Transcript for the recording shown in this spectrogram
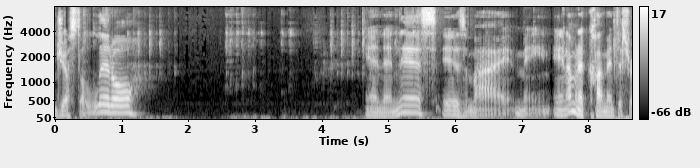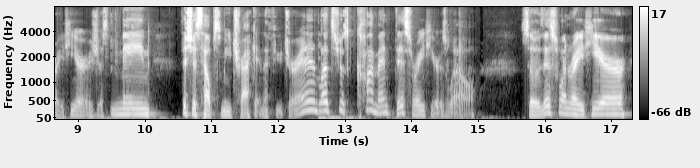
just a little. And then this is my main. And I'm going to comment this right here is just main. This just helps me track it in the future. And let's just comment this right here as well. So this one right here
